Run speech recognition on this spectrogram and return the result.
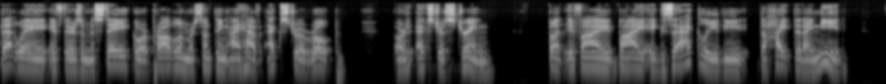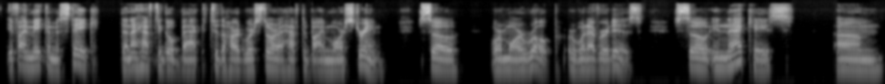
That way, if there's a mistake or a problem or something, I have extra rope or extra string. But if I buy exactly the the height that I need, if I make a mistake, then I have to go back to the hardware store. I have to buy more string. So, or more rope or whatever it is. So in that case, um,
